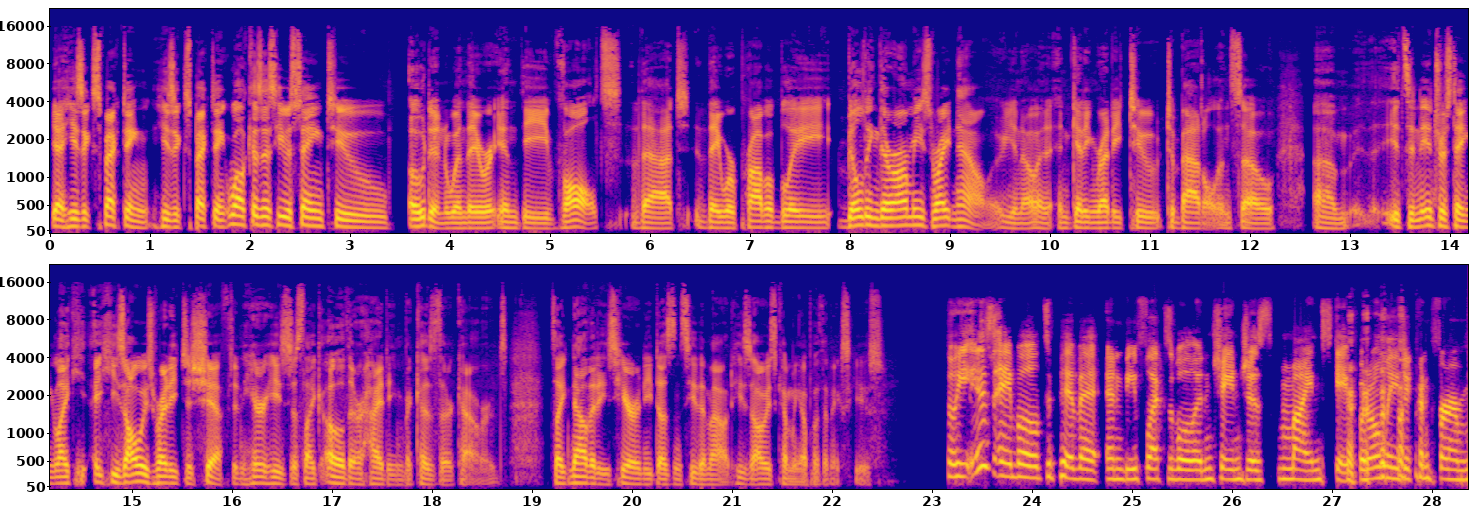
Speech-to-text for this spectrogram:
Yeah, he's expecting he's expecting well, because as he was saying to Odin when they were in the vaults, that they were probably building their armies right now, you know, and, and getting ready to to battle, and so um, it's an interesting like he- he's always ready to shift, and here he's just like, oh, they're hiding because they're cowards. It's like now that he's here and he doesn't see them out, he's always coming up with an excuse. So he is able to pivot and be flexible and change his mindscape, but only to confirm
